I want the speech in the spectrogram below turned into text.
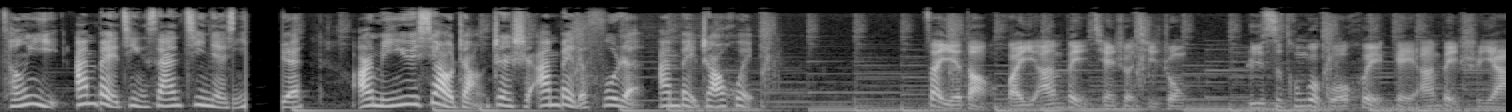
曾以安倍晋三纪念园，而名誉校长正是安倍的夫人安倍昭惠。在野党怀疑安倍牵涉其中，屡次通过国会给安倍施压。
